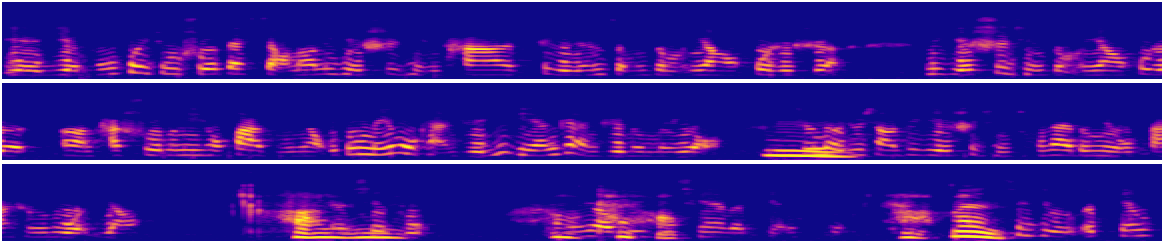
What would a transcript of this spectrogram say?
也也不会就是说再想到那些事情，他这个人怎么怎么样，或者是。那些事情怎么样，或者啊，他说的那些话怎么样，我都没有感觉，一点感觉都没有。嗯，真的就像这件事情从来都没有发生过一样。好，感谢主，太好，亲爱的天父。好，嗯。谢谢我的天父，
